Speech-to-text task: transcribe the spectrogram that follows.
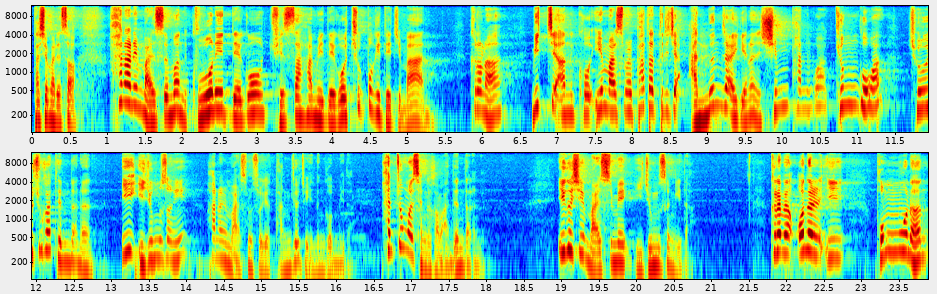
다시 말해서 하나님 말씀은 구원이 되고 죄사함이 되고 축복이 되지만 그러나 믿지 않고 이 말씀을 받아들이지 않는 자에게는 심판과 경고와 저주가 된다는 이 이중성이 하나님 말씀 속에 담겨져 있는 겁니다 한쪽만 생각하면 안 된다는 거예요. 이것이 말씀의 이중성이다. 그러면 오늘 이 본문은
